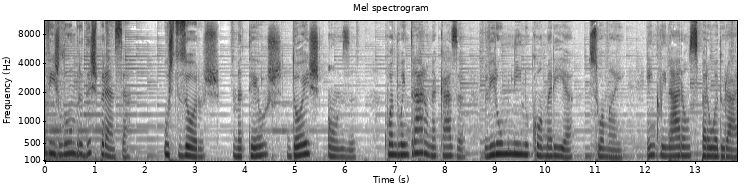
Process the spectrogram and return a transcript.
vislumbre de esperança. Os tesouros. Mateus 2:11. Quando entraram na casa, viram o menino com a Maria, sua mãe, e inclinaram-se para o adorar.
